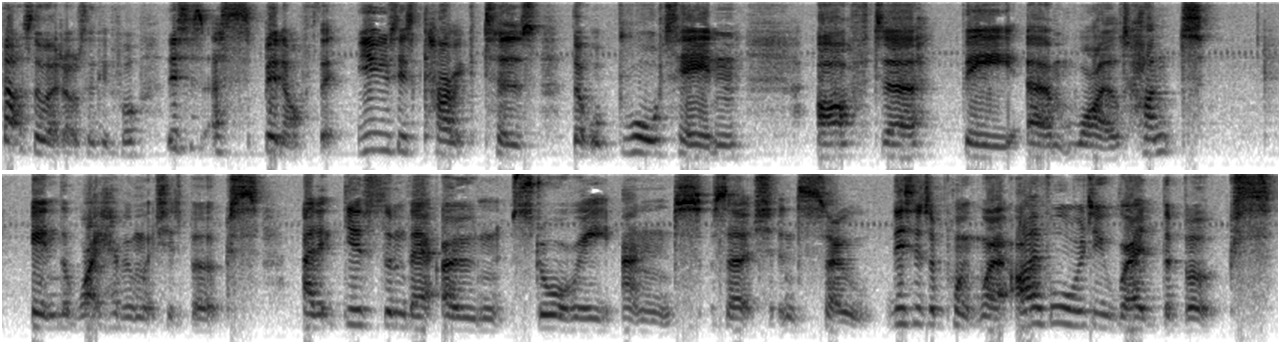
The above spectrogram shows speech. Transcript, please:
That's the word I was looking for. This is a spin-off that uses characters that were brought in after the um, Wild Hunt in the Whitehaven Witches books and it gives them their own story and search and so this is a point where I've already read the books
